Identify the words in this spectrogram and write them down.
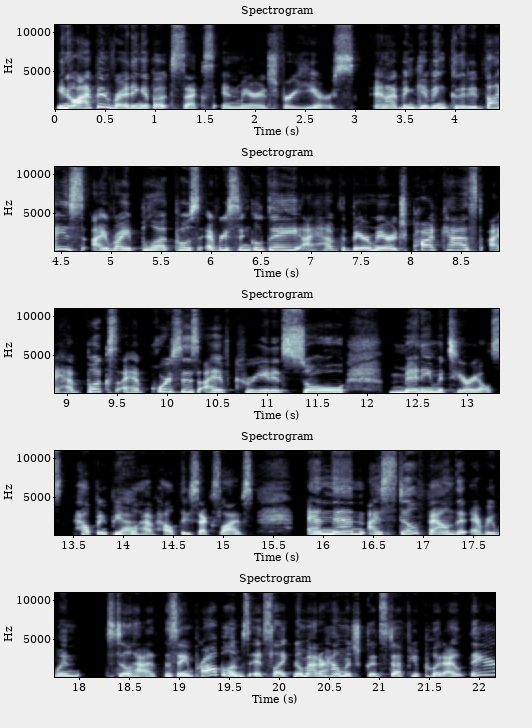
you know, I've been writing about sex and marriage for years and I've been mm. giving good advice. I write blog posts every single day. I have the Bare Marriage podcast. I have books. I have courses. I have created so many materials helping people yeah. have healthy sex lives. And then I still found that everyone still had the same problems. It's like no matter how much good stuff you put out there,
